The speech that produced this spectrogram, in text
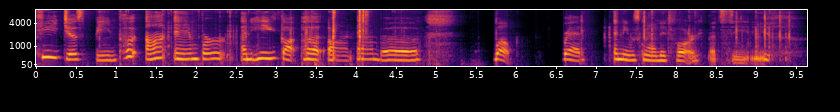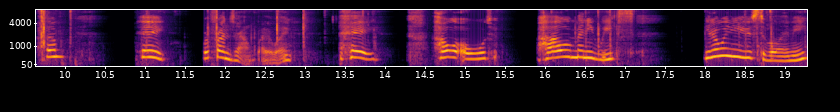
he just been put on Amber, and he got put on Amber. Well, red, and he was grounded for. Let's see. Um, hey, we're friends now, by the way. Hey, how old? How many weeks? You know when you used to bully me?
